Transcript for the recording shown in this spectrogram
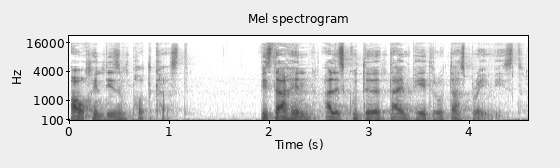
Auch in diesem Podcast. Bis dahin, alles Gute, dein Pedro, das Brainbeast.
